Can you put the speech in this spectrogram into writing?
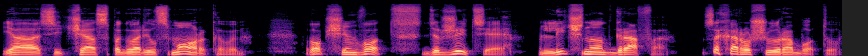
Я сейчас поговорил с Мороковым. В общем, вот, держите. Лично от графа. За хорошую работу.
